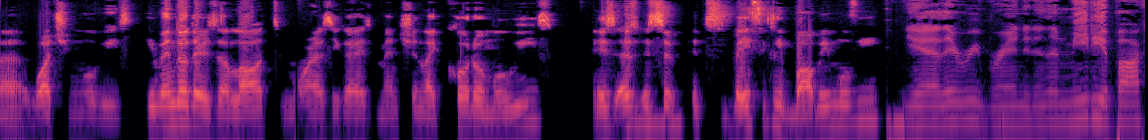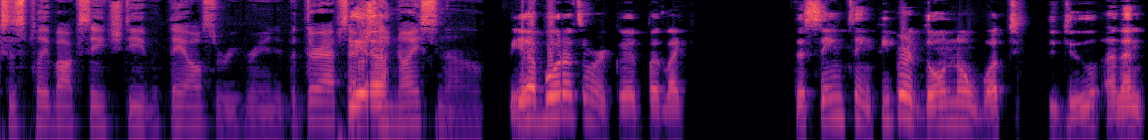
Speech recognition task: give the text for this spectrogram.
uh, watching movies. Even though there's a lot more, as you guys mentioned, like Coto movies. It's it's a, it's basically Bobby movie. Yeah, they rebranded, and then Media Box is Playbox HD, but they also rebranded. But their app's Yeah. actually nice now. Yeah, both of them are good, but like the same thing. People don't know what to do, and then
